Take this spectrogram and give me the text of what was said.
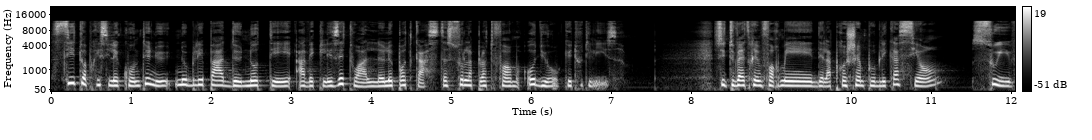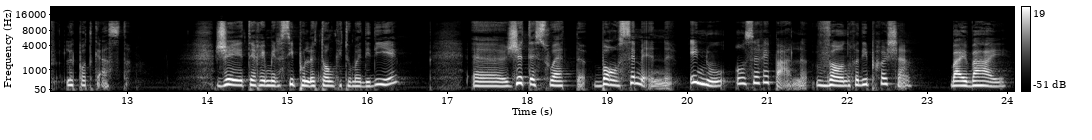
Si tu apprécies le contenu, n'oublie pas de noter avec les étoiles le podcast sur la plateforme audio que tu utilises. Si tu veux être informé de la prochaine publication, suive le podcast. Je te remercie pour le temps que tu m'as dédié. Euh, je te souhaite bonne semaine et nous, on se reparle vendredi prochain. Bye bye.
